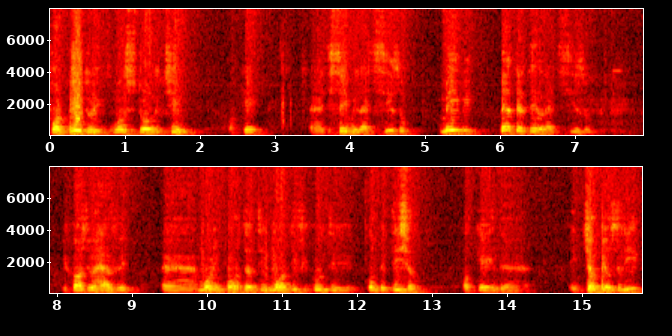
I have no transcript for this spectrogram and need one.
for building one strong team. Okay, uh, the same last season, maybe better than last season, because we have uh, more important, more difficult competition. Okay, in the in Champions League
